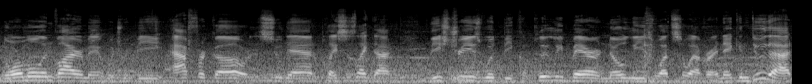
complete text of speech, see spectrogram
normal environment, which would be Africa or the Sudan, places like that, these trees would be completely bare, no leaves whatsoever. And they can do that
